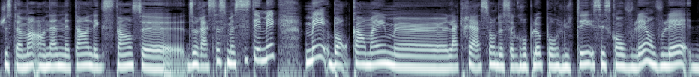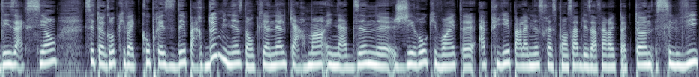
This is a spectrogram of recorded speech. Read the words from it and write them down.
justement en admettant l'existence du racisme systémique. Mais bon, quand même, la création de ce groupe-là pour lutter, c'est ce qu'on voulait. On voulait des actions. C'est un groupe qui va être co-présidé par deux ministres, donc Lionel Carman et Nadine Giraud, qui vont être appuyés par la ministre responsable des Affaires autochtones, Sylvie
